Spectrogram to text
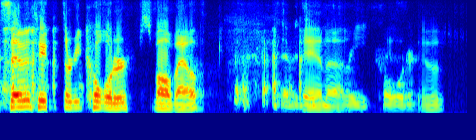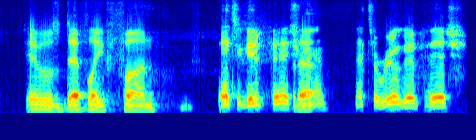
17 three quarter smallmouth. And, uh, three quarter. It was, it was definitely fun. that's a good fish, But, uh, man. That's a real good fish.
